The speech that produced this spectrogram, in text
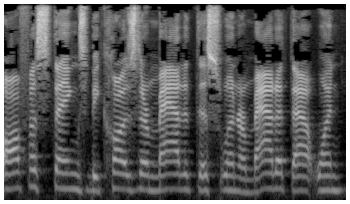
office things because they're mad at this one or mad at that one.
